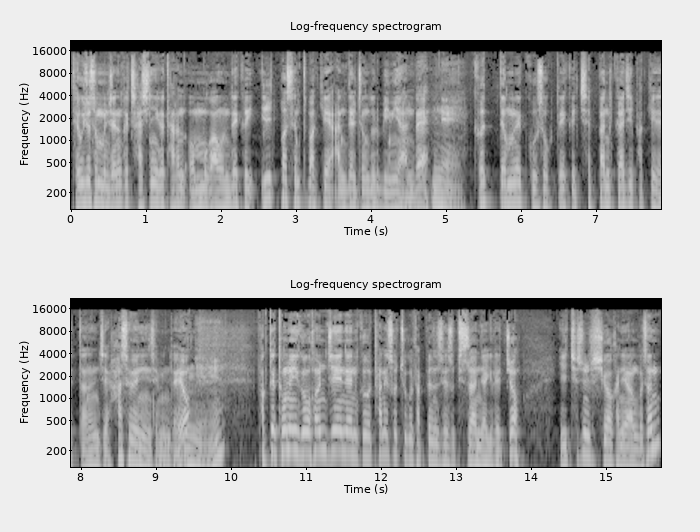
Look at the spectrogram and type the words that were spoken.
대우조선 문제는 그 자신이 그 다른 업무 가운데 그 1%밖에 안 될 정도로 미미한데 네. 그것 때문에 구속돼 그 재판까지 받게 됐다는 이제 하소연인 셈인데요. 네. 박 대통령이 그 헌재에 낸 그 탄핵소추 그 답변서에서 비슷한 이야기를 했죠. 이 최준실 씨가 관여한 것은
